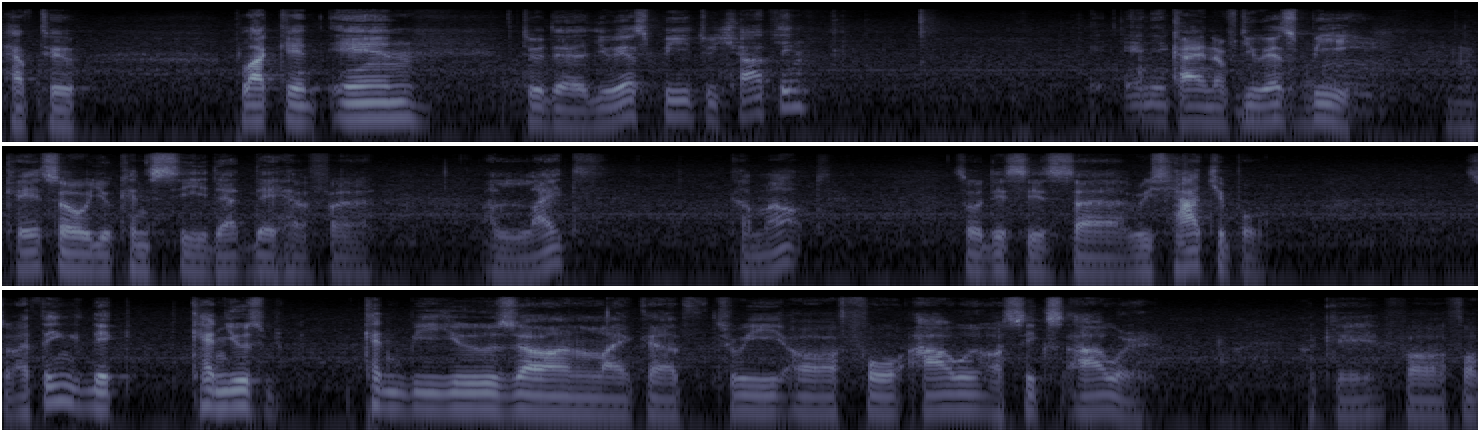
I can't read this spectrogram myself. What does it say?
have to plug it in to the USB to charging any kind of USB okay so you can see that they have a, a light come out. So this is uh, rechargeable. So I think they can use can be used on like a three or four hour or six hour okay for, for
